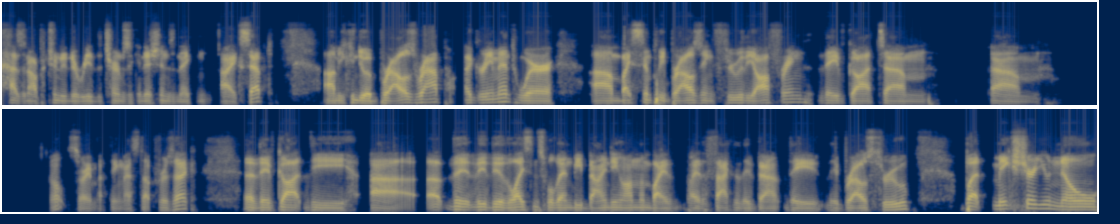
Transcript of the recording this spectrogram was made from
has an opportunity to read the terms and conditions, and they can I accept. Um, you can do a browse wrap agreement where um, by simply browsing through the offering. They've got um, um, oh, sorry, my thing messed up for a sec. Uh, they've got the, uh, uh, the, the the license will then be binding on them by by the fact that they've they they browse through. But make sure you know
